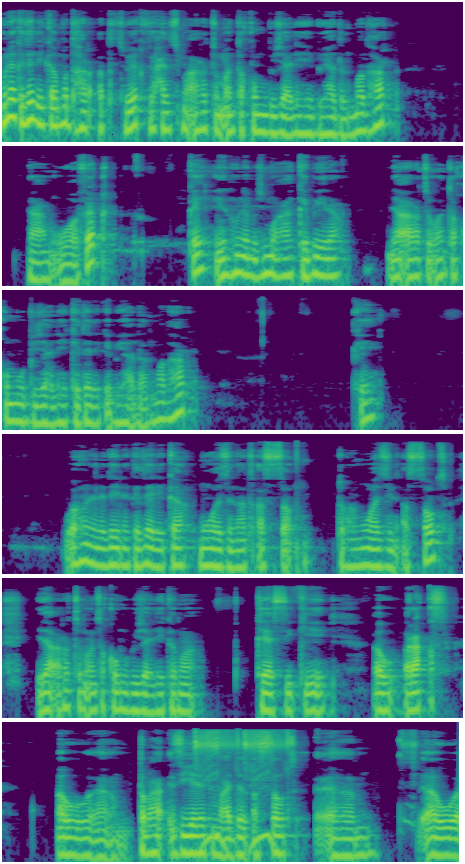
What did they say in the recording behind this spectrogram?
هنا كذلك مظهر التطبيق في حالة ما أردتم أن تقوموا بجعله بهذا المظهر. نعم أوافق. Okay إذن هنا مجموعة كبيرة. إذا أردتم أن تقوموا بجعله كذلك بهذا المظهر. Okay. وهنا لدينا كذلك موازنات الصوت طبعا موازن الصوت. إذا أردتم أن تقوموا بجعله كما كلاسيكي أو رقص أو طبعا زيادة معدل الصوت أو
